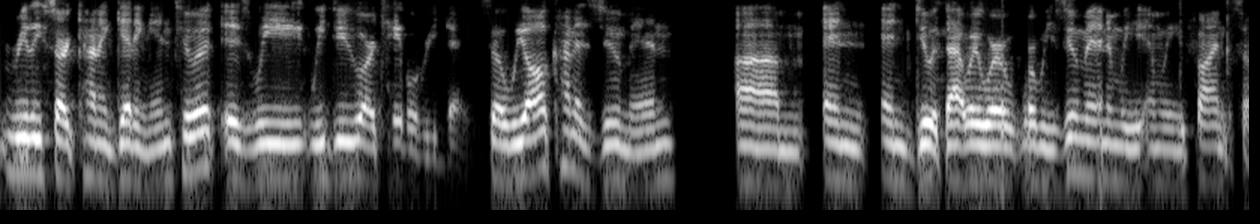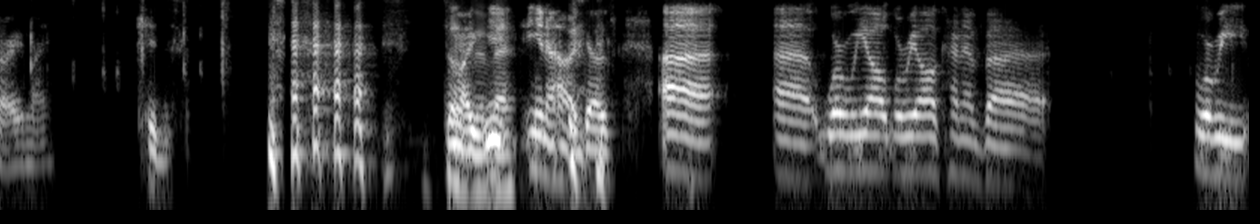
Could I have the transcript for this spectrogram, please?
really start kind of getting into it is we we do our table read day. So we all kind of zoom in um and and do it that way where where we zoom in and we and we find sorry my kids So like, you, you, know how it goes. uh, uh, where we all where we all kind of uh, where we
